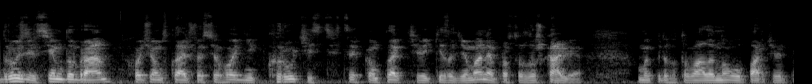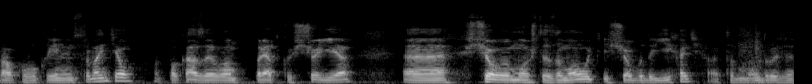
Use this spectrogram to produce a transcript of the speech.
Друзі, всім добра. Хочу вам сказати, що сьогодні крутість цих комплектів, які заді мене, просто зашкалює. Ми підготували нову партію відправку в Україну інструментів. Показую вам в порядку, що є, е, що ви можете замовити і що буде їхати. Тому, друзі,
